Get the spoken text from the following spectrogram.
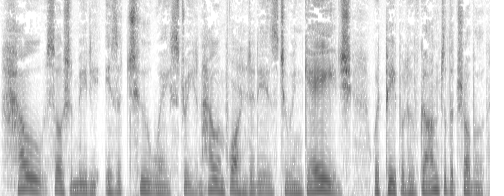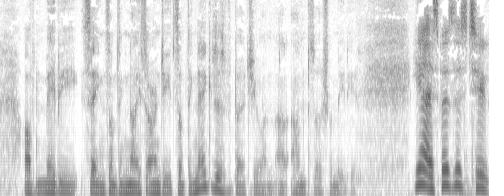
how social media is a two-way street and how important it is to engage with people who've gone to the trouble of maybe saying something nice or indeed something negative about you on, on, on social media. Yeah, I suppose there's two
